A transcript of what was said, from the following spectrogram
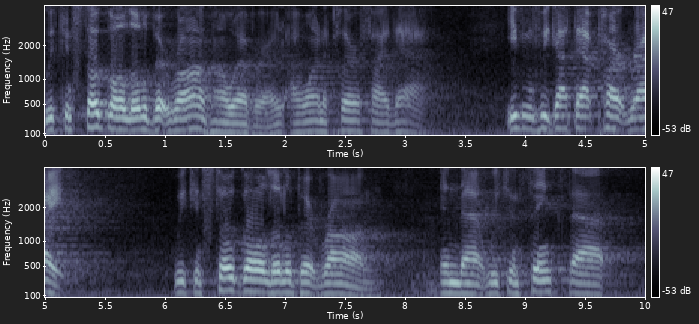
we can still go a little bit wrong, however. I, I want to clarify that. Even if we got that part right, we can still go a little bit wrong in that we can think that,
